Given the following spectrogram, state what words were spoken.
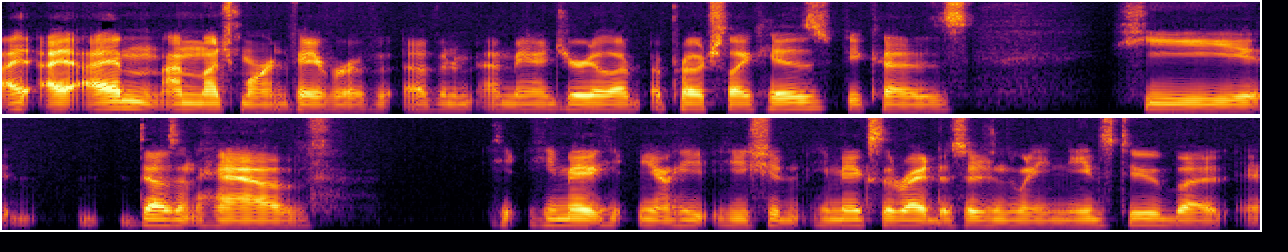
I, I I'm I'm much more in favor of of a managerial approach like his because he doesn't have he, he may you know he, he should he makes the right decisions when he needs to but eh,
